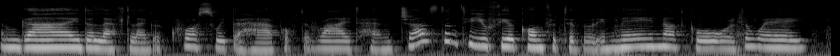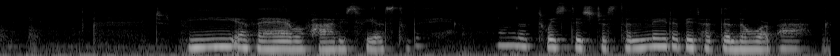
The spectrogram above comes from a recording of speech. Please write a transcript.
and guide the left leg across with the help of the right hand just until you feel comfortable. It may not go all the way. Just be aware of how this feels today. And the twist is just a little bit at the lower back,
